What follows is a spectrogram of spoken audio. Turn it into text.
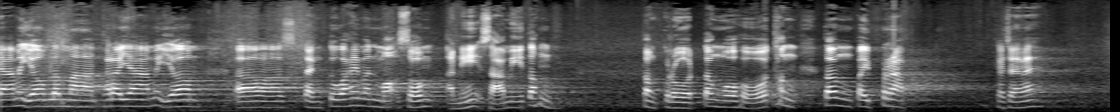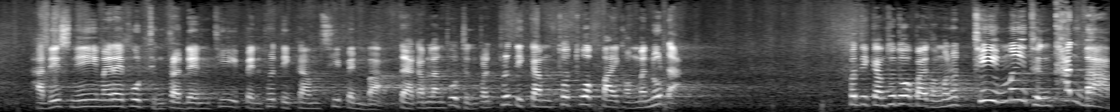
ยาไม่ยอมละหมาดภรรยาไม่ยอม แต่งตัวให้มันเหมาะสม อันนี้สามีต้องต้องโกรธต้องโมโหต้องต้องไปปรับเข้าใจไหมฮะดิษนี้ไม่ได้พูดถึงประเด็นที่เป็นพฤติกรรมที่เป็นบาปแต่กำลังพูดถึงพฤติกรรมทั่วๆไปของมนุษย์อะพฤติกรรมทั่วๆไปของมนุษย์ที่ไม่ถึงขั้นบาป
